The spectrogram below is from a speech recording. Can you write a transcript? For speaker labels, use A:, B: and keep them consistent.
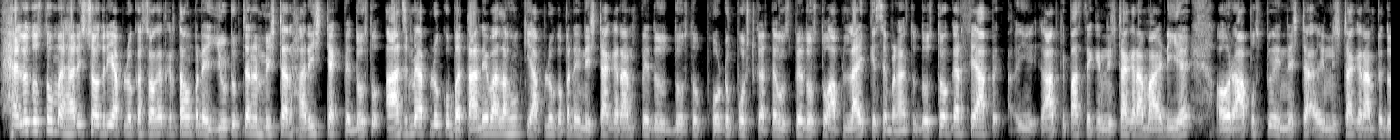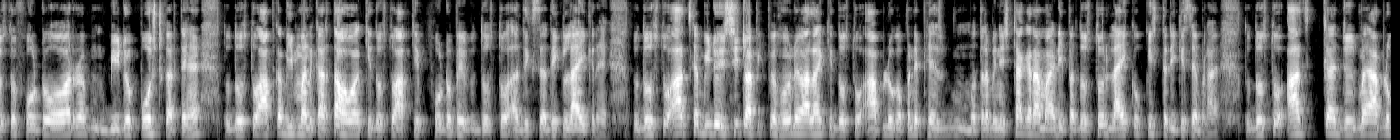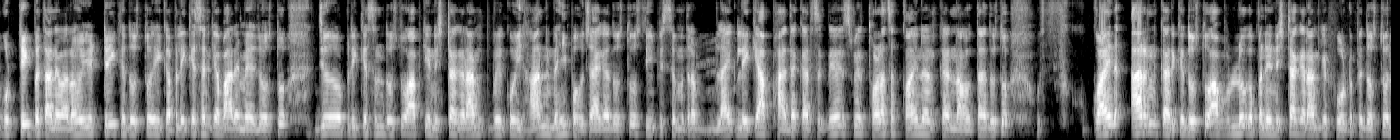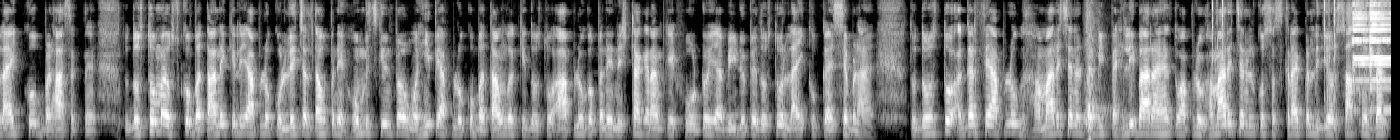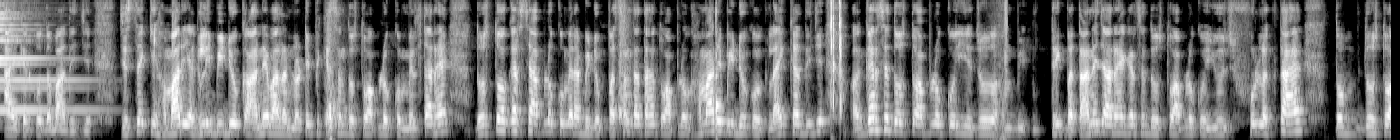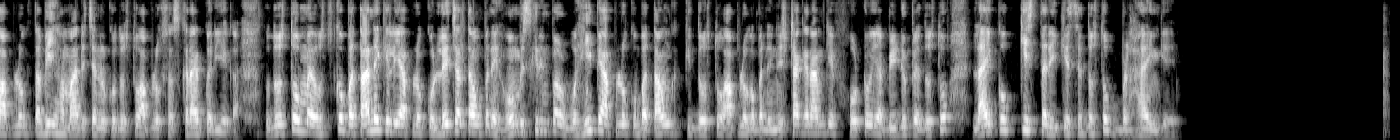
A: Hello दोस्तों मैं हरीश चौधरी आप लोग का स्वागत करता हूँ अपने YouTube channel mister Harish tech पे। दोस्तों आज मैं आप लोग को बताने वाला हूँ कि आप लोग अपने इंस्टाग्राम पे दो, दोस्तों फ़ोटो पोस्ट करते हैं उस पर दोस्तों आप लाइक कैसे बढ़ाएँ? तो दोस्तों अगर से आप आपके पास एक इंस्टाग्राम आईडी है और आप उस पर इंस्टा इंस्टाग्राम पे दोस्तों फ़ोटो और वीडियो पोस्ट करते हैं तो दोस्तों आपका भी मन करता होगा कि दोस्तों आपके फ़ोटो पे दोस्तों अधिक से अधिक लाइक रहे। तो दोस्तों आज का वीडियो इसी टॉपिक पे होने वाला है कि दोस्तों आप लोग अपने फेस मतलब इंस्टाग्राम आई पर दोस्तों लाइक को किस तरीके से बढ़ाएँ। तो दोस्तों आज का जो मैं आप लोग को ट्रिक बताने वाला हूँ ये ट्रिक है दोस्तों एक अपलीकेशन के बारे में है दोस्तों। जो एप्लीकेशन दोस्तों आपके इंस्टाग्राम पे कोई हानि नहीं पहुंचाएगा दोस्तों, सिर्फ़ इससे मतलब लाइक लेके आप फ़ायदा कर सकते हैं। इसमें थोड़ा सा कॉइन अर्न करना होता है दोस्तों। कॉइन अर्न करके दोस्तों आप लोग अपने इंस्टाग्राम के फ़ोटो पे दोस्तों लाइक को बढ़ा सकते हैं। तो दोस्तों मैं उसको बताने के लिए आप लोग को ले चलता हूँ अपने होम स्क्रीन पर। वहीं पर आप लोग को बताऊँगा कि दोस्तों आप लोग अपने इंस्टाग्राम के फ़ोटो या वीडियो पे दोस्तों लाइक को कैसे बढ़ाएँ। तो दोस्तों अगर से आप लोग हमारे चैनल पर भी पहली बार आए हैं तो आप लोग हमारे चैनल को सब्सक्राइब कर लीजिए और साथ में बेल आइकन को दबा दीजिए, जिससे कि हमारी अगली वीडियो का आने वाला नोटिफिकेशन दोस्तों आप लोग को मिलता रहे। दोस्तों, अगर से आप लोग को मेरा वीडियो पसंद आता है तो आप लोग हमारे वीडियो को एक लाइक कर दीजिए। अगर से दोस्तों, आप लोग को ये जो हम ट्रिक बताने जा रहे हैं, अगर से दोस्तों, आप लोग को यूजफुल लगता है तो दोस्तों, आप लोग तभी हमारे चैनल को दोस्तों, आप लोग सब्सक्राइब करिएगा। तो दोस्तों, मैं उसको बताने के लिए आप लोग को ले चलता हूँ अपने होम स्क्रीन पर। वहीं पर आप लोग को बताऊँगा कि दोस्तों, आप लोग अपने इंस्टाग्राम के फ़ोटो या वीडियो पे दोस्तों लाइक को किस तरीके से दोस्तों बढ़ाएँगे।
